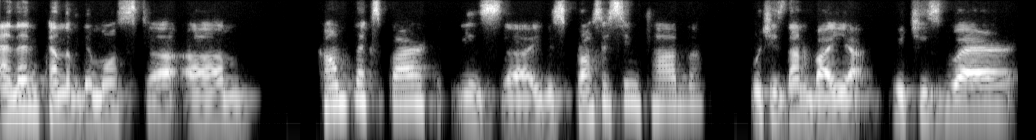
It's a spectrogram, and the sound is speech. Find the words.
And then kind of the most um, complex part is uh, this processing tab, which is done by, uh, which is where,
